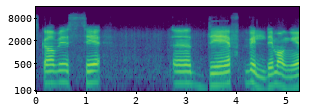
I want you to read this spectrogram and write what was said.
skal vi se uh, Det veldig mange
